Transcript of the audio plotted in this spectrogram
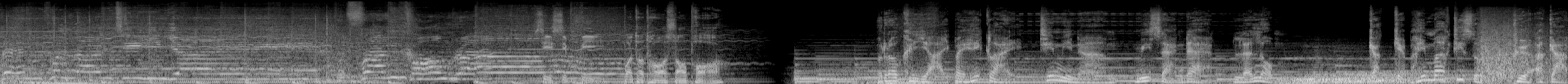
เป็นพลังที่ยิ่งใหญ่เพื่อฝันของเรา40 ปี ปตทสพ เราขยายไปให้ไกลที่มีน้ำ มีแสงแดด และลม กักเก็บให้มากที่สุดเพื่ออากาศ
